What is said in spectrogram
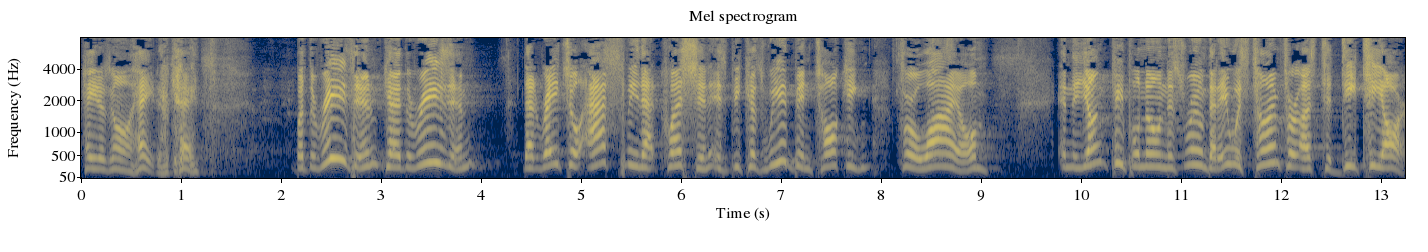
haters gonna hate, okay? But the reason, okay, the reason that Rachel asked me that question is because we had been talking for a while, and the young people know in this room that it was time for us to DTR,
